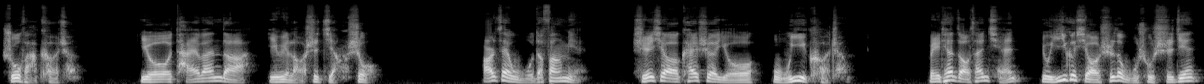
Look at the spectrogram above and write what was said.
书法课程由台湾的一位老师讲授，而在武的方面。学校开设有武艺课程，每天早餐前有一个小时的武术时间，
